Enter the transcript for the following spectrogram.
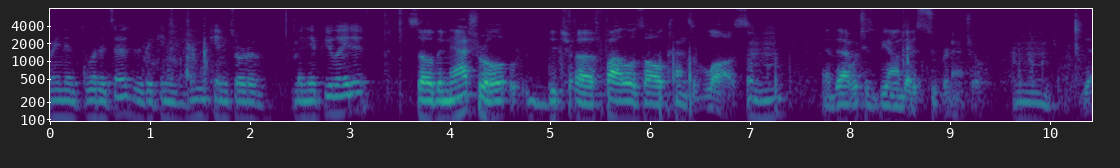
I mean, it's what it says that they can you can sort of manipulate it. So the natural det- uh, follows all kinds of laws, Mm-hmm. and that which is beyond that is supernatural. Yeah.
